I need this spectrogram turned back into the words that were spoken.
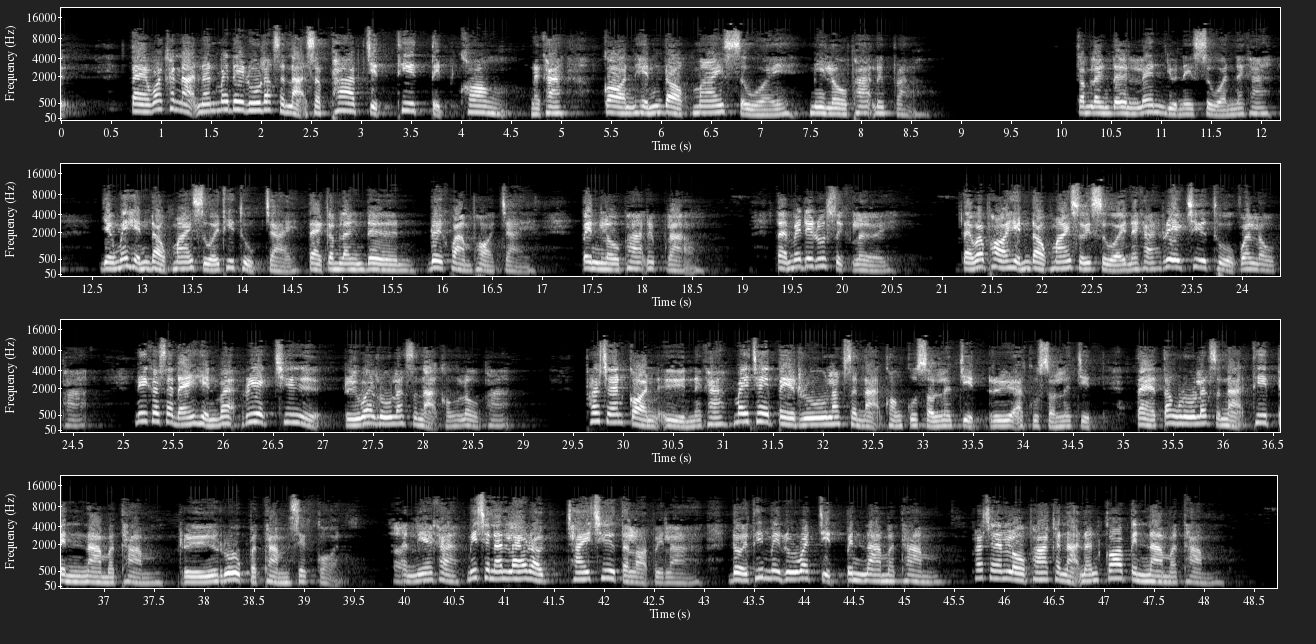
แต่ว่าขณะนั้นไม่ได้รู้ลักษณะสภาพจิตที่ติดข้องนะคะ ก่อนเห็นดอกไม้สวย มีโลภะหรือเปล่ากำลังเดินเล่นอยู่ในสวนนะคะ ยังไม่เห็นดอกไม้สวยที่ถูกใจ แต่กำลังเดินด้วยความพอใจ เป็นโลภะหรือเปล่า แต่ไม่ได้รู้สึกเลย แต่ว่าพอเห็นดอกไม้สวยๆนะคะ เรียกชื่อถูกว่าโลภะนี่ก็แสดงให้เห็นว่าเรียกชื่อ หรือว่ารู้ลักษณะของโลภะเพราะฉะนั้นก่อนอื่นนะคะ ไม่ใช่ไปรู้ลักษณะของกุศลจิต หรืออกุศลจิต แต่ต้องรู้ลักษณะที่เป็นนามธรรม หรือรูปธรรมเสียก่อนค่ะอันเนี้ยค่ะ มิฉะนั้นแล้วเราใช้ชื่อตลอดเวลา โดยที่ไม่รู้ว่าจิตเป็นนามธรรม เพราะฉะนั้นโลภะขณะนั้นก็เป็นนามธรรม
